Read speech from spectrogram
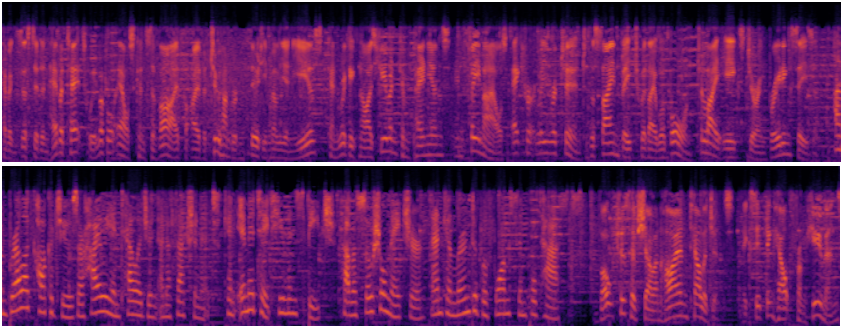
have existed in habitats where little else can survive for over 230 million years, can recognise human companions, and females accurately return to the same beach where they were born to lay eggs during breeding season. Umbrella cockatoos are highly intelligent and affectionate, can imitate human speech, have a social nature, and can learn to perform simple tasks Vultures have shown high intelligence, accepting help from humans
